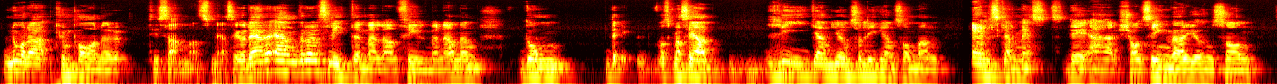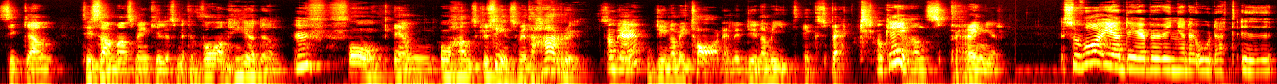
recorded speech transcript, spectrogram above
några kumpaner tillsammans med sig. Och det här ändrades lite mellan filmerna men de, det, vad ska man säga, ligan, Jönssonligan som man älskar mest det är Charles-Ingvar Jönsson, Sickan tillsammans med en kille som heter Vanheden och, en, och hans kusin som heter Harry som Okej. är dynamitard eller dynamitexpert. Så Han spränger. Så vad är det bevingade ordet i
